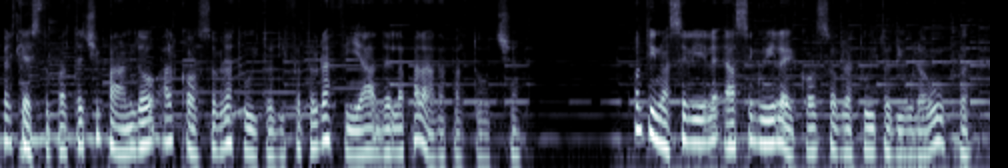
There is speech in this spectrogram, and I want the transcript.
perché sto partecipando al corso gratuito di fotografia della Parada Paltucce. Continuo a seguire, a seguire il corso gratuito di Hula Hoop,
